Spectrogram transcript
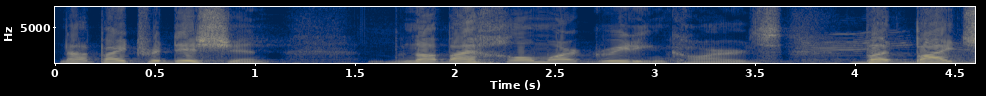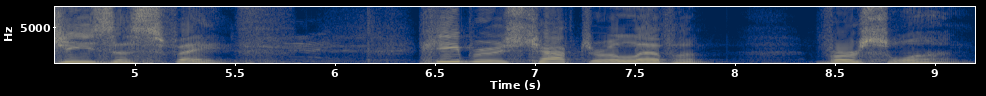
not by tradition, not by Hallmark greeting cards, but by Jesus' faith. Hebrews chapter 11, verse 1.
